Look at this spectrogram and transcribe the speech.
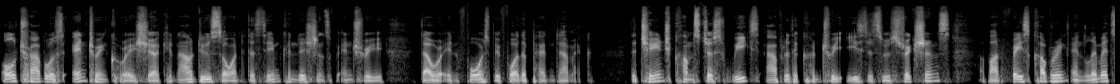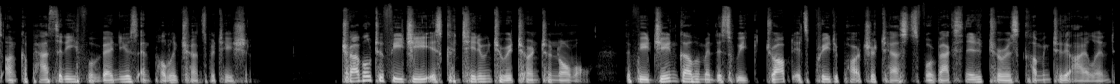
All travelers entering Croatia can now do so under the same conditions of entry that were enforced before the pandemic. The change comes just weeks after the country eased its restrictions about face covering and limits on capacity for venues and public transportation. Travel to Fiji is continuing to return to normal. The Fijian government this week dropped its pre departure tests for vaccinated tourists coming to the island.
